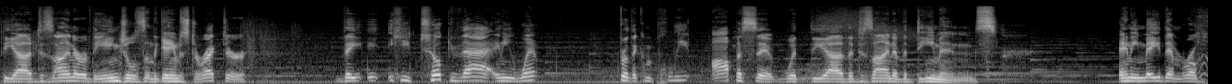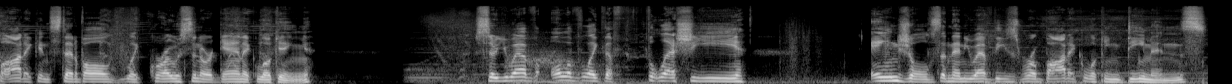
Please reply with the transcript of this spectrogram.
the uh, designer of the angels and the game's director, they he took that and he went for the complete opposite with the uh, the design of the demons, and he made them robotic instead of all like gross and organic looking. So you have all of like the fleshy angels, and then you have these robotic looking demons.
